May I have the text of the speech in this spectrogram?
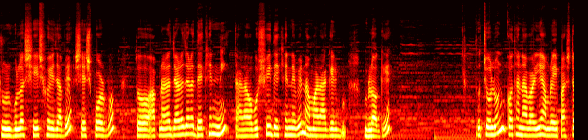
ট্যুরগুলো শেষ হয়ে যাবে। শেষ পর্ব। তো আপনারা যারা যারা দেখেননি, তারা অবশ্যই দেখে নেবেন আমার আগের ব্লগে। তো চলুন, কথা না বাড়িয়ে আমরা এই পাশটা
